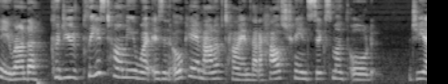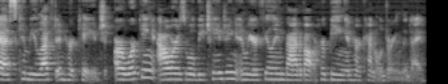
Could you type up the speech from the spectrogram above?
Hey, Rhonda. Could you please tell me what is an okay amount of time that a house trained six month old GS can be left in her cage? Our working hours will be changing and we are feeling bad about her being in her kennel during the day.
